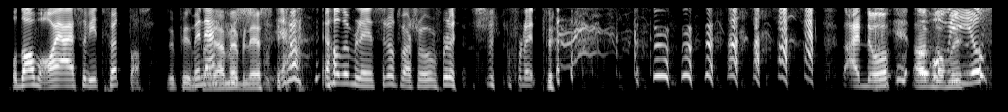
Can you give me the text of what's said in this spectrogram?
Og da var jeg så vidt født, altså. du pynta deg med blazer. Ja, jeg hadde blazer og tvers over fløtt. fløtt. Nei, nå Nå må vi gi oss!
